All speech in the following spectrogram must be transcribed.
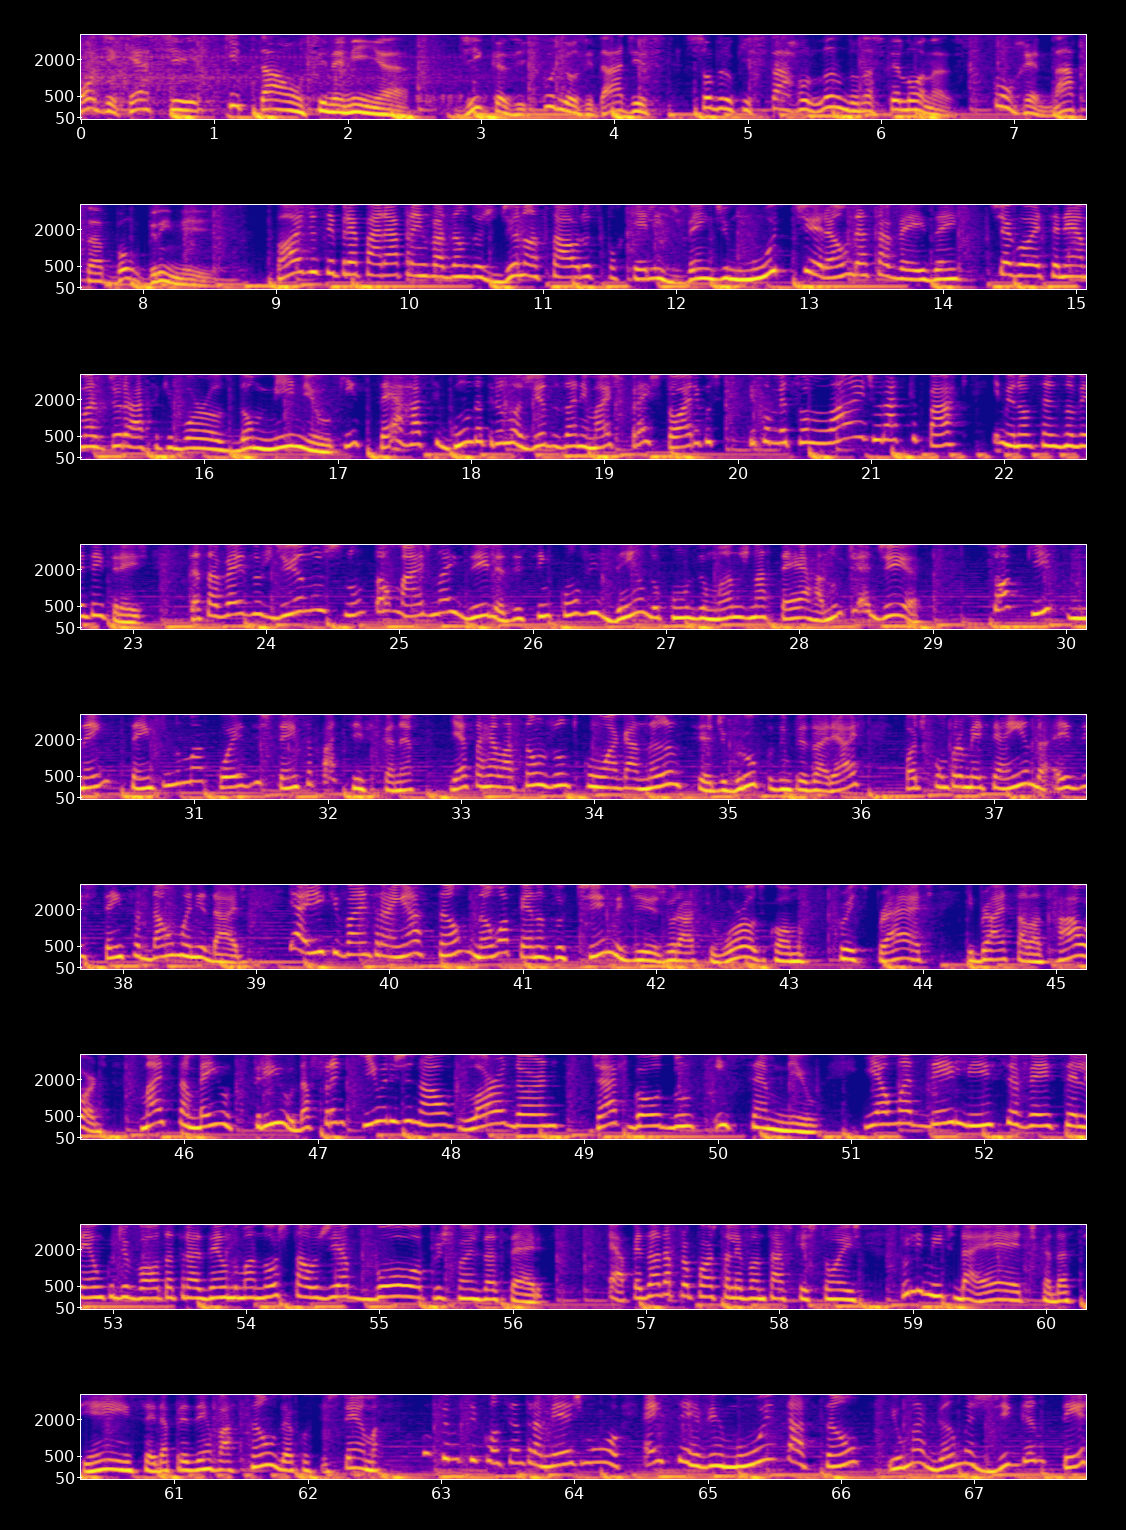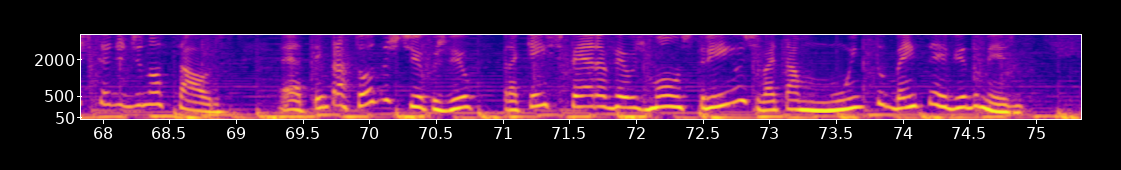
Podcast Que Tal um Cineminha? Dicas e curiosidades sobre o que está rolando nas telonas, com Renata Boldrini. Pode se preparar para a invasão dos dinossauros, porque eles vêm de mutirão dessa vez, hein? Chegou aos cinemas Jurassic World Domínio, que encerra a segunda trilogia dos animais pré-históricos e começou lá em Jurassic Park, em 1993. Dessa vez, os dinos não estão mais nas ilhas, e sim convivendo com os humanos na Terra, no dia a dia. Só que nem sempre numa coexistência pacífica, né? E essa relação, junto com a ganância de grupos empresariais, pode comprometer ainda a existência da humanidade. E aí que vai entrar em ação não apenas o time de Jurassic World, como Chris Pratt e Bryce Dallas Howard, mas também o trio da franquia original, Laura Dern, Jeff Goldblum e Sam Neill. E é uma delícia ver esse elenco de volta trazendo uma nostalgia boa para os fãs da série. É, apesar da proposta levantar as questões do limite da ética, da ciência e da preservação do ecossistema, o filme se concentra mesmo em servir muita ação e uma gama gigantesca de dinossauros. É, tem para todos os tipos, viu? Para quem espera ver os monstrinhos, vai estar tá muito bem servido mesmo.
